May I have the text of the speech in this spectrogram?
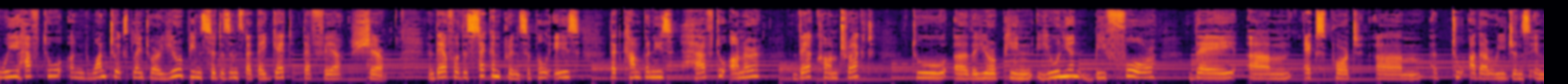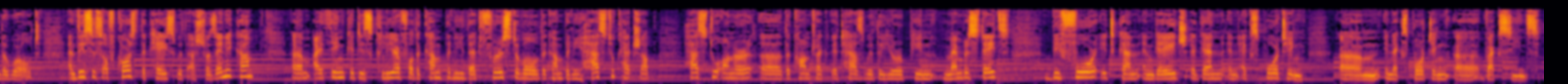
we have to and want to explain to our European citizens that they get their fair share. And therefore, the second principle is that companies have to honor their contract to uh, the European Union before they um, export um, to other regions in the world. And this is, of course, the case with AstraZeneca. Um, I think it is clear for the company that, first of all, the company has to catch up, has to honor uh, the contract it has with the European member states before it can engage again in exporting, um, in exporting uh, vaccines.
